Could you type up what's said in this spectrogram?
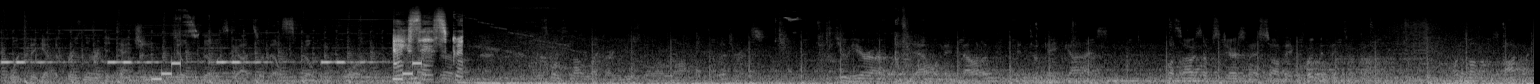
Once they get the prisoner in detention, he'll spill his guts or they'll spill them for him. Access gra- This one's not like our usual unlawful belligerents. Did you hear how it went down when they found him? It took eight guys. Plus, I was upstairs and I saw the equipment they took off. What about those lockers?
